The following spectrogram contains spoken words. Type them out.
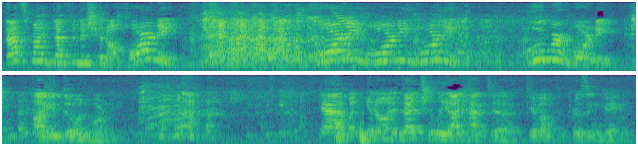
that's my definition of horny. horny, horny, horny. Uber horny. How you doing, horny? yeah, but you know, eventually I had to give up the prison game.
